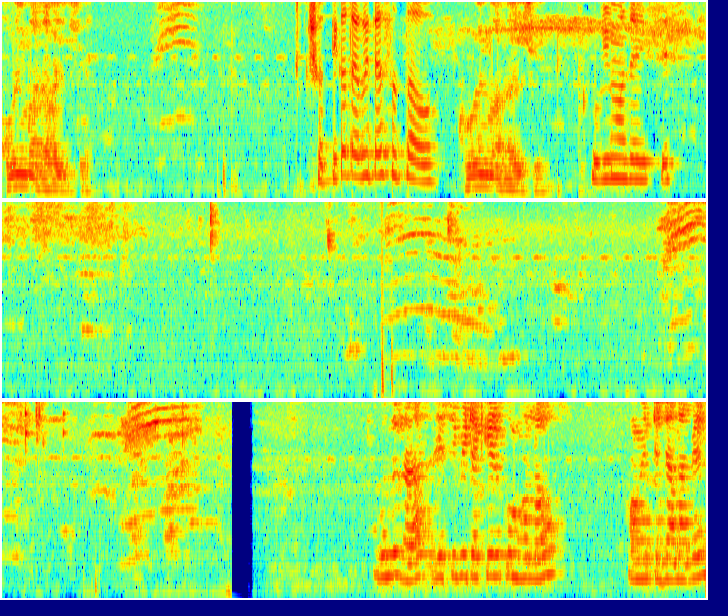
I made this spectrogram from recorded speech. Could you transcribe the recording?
খুবই মজা হয়েছে। সত্যি কথা কইতাছ তো? খুবই মজা হয়েছে। খুবই মজা হয়েছে। বন্ধুরা রেসিপিটা কীরকম হলো? কমেন্টে জানাবেন।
